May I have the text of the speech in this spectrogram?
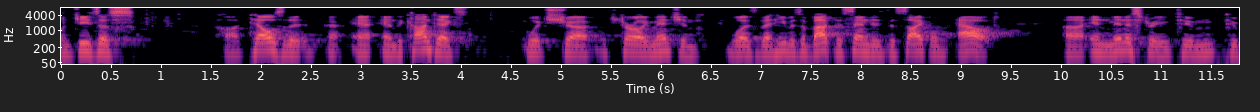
When Jesus uh, tells the uh, and the context which uh, which Charlie mentioned was that he was about to send his disciples out uh, in ministry to to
